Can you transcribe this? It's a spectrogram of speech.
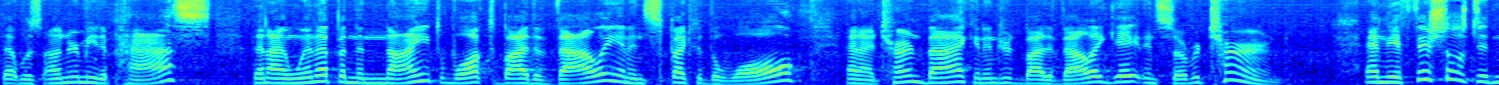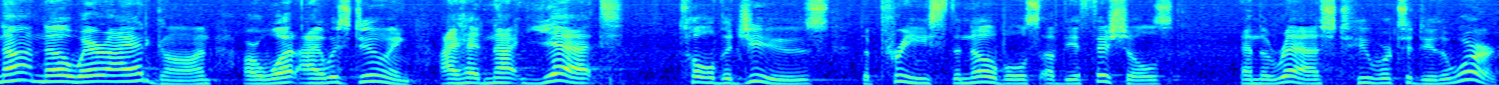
that was under me to pass. Then I went up in the night, walked by the valley, and inspected the wall. And I turned back and entered by the valley gate, and so returned. And the officials did not know where I had gone or what I was doing. I had not yet told the Jews, the priests, the nobles of the officials, and the rest who were to do the work.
